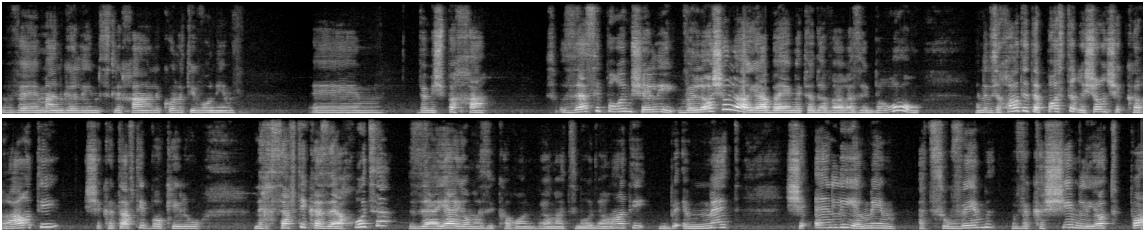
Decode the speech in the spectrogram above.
ומנגלים, סליחה לכל הטבעונים, אמ, ומשפחה. זה הסיפורים שלי, ולא שלא היה בהם את הדבר הזה, ברור. אני זוכרת את הפוסט הראשון שקרא אותי, שכתבתי בו כאילו, נחשפתי כזה החוצה, זה היה יום הזיכרון ביום העצמאות, ואמרתי, באמת שאין לי ימים עצובים וקשים להיות פה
